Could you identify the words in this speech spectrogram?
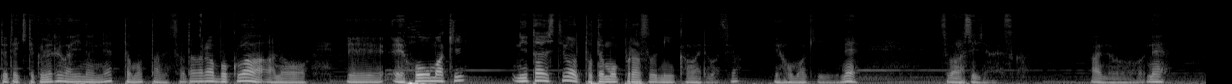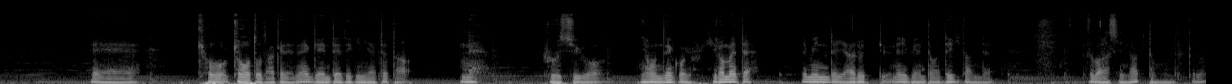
出てきてくれればいいのにねって思ったんですよ。だから僕は、あの、えー、恵方巻きに対してはとてもプラスに考えてますよ。恵方巻きね、素晴らしいじゃないですか。あのね、えー、京京都だけでね限定的にやってたね風習を日本全国に広めてでみんなでやるっていうねイベントができたんで素晴らしいなって思うんですけど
